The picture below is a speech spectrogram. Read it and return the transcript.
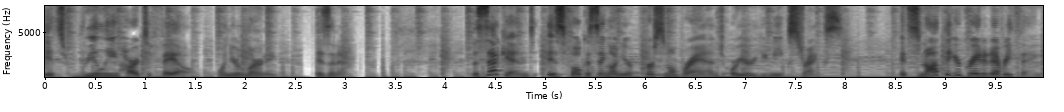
It's really hard to fail when you're learning, isn't it? The second is focusing on your personal brand or your unique strengths. It's not that you're great at everything,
